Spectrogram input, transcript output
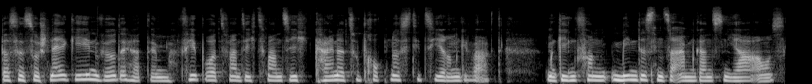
Dass es so schnell gehen würde, hat im Februar 2020 keiner zu prognostizieren gewagt. Man ging von mindestens einem ganzen Jahr aus.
